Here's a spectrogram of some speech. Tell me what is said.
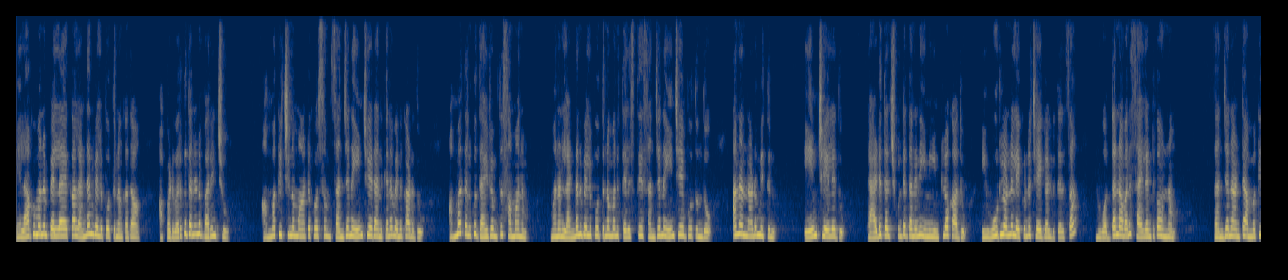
ఎలాగూ మనం పెళ్ళాక లండన్ వెళ్ళిపోతున్నాం కదా అప్పటి వరకు దానిని భరించు. అమ్మకిచ్చిన మాట కోసం సంజన ఏం చేయడానికైనా వెనకాడదు. అమ్మ తనకు దైవంతో సమానం. మనం లండన్ వెళ్ళిపోతున్నామని తెలిస్తే సంజన ఏం చేయబోతుందో అని అన్నాడు మిథున్. ఏం చేయలేదు. డాడీ తలుచుకుంటే దానిని నీ ఇంట్లో కాదు ఈ ఊర్లోనే లేకుండా చేయగలడు తెలుసా? నువ్వు వద్దన్నావని సైలెంట్గా ఉన్నాం. సంజన అంటే అమ్మకి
